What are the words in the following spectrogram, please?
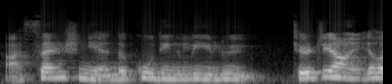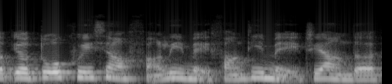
啊，三十年的固定利率。其实这样要要多亏像房利美、房地美这样的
